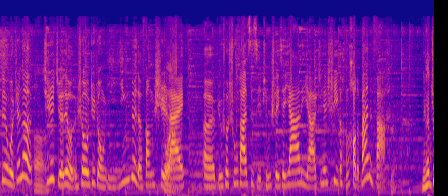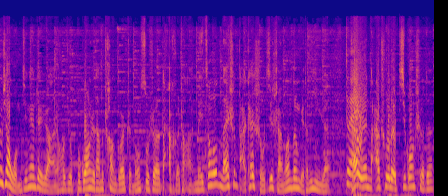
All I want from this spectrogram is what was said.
对我真的嗯其实觉得有的时候这种以音乐的方式对来，呃，比如说抒发自己平时的一些压力啊，这些是一个很好的办法。是，你看，就像我们今天这个啊，然后就不光是他们唱歌，整栋宿舍大合唱啊，每层楼的男生打开手机闪光灯给他们应援，对，还有人拿出了激光射灯，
